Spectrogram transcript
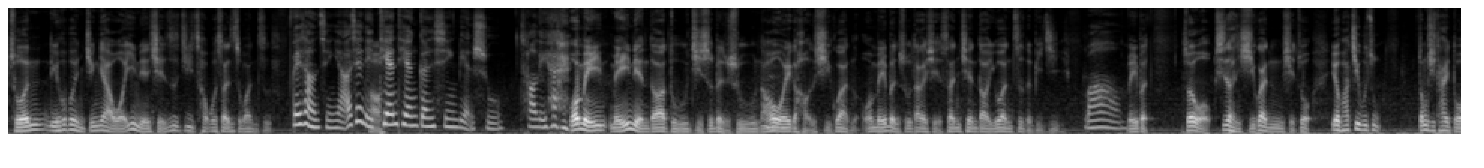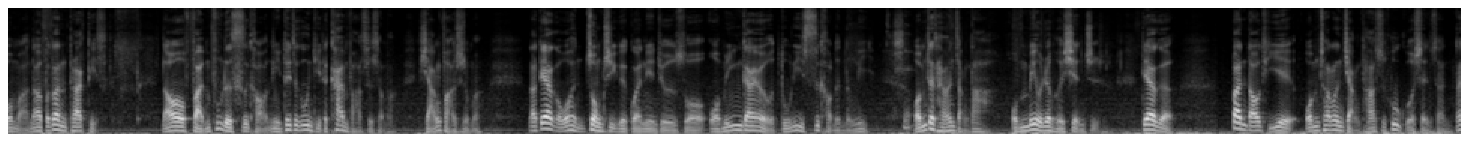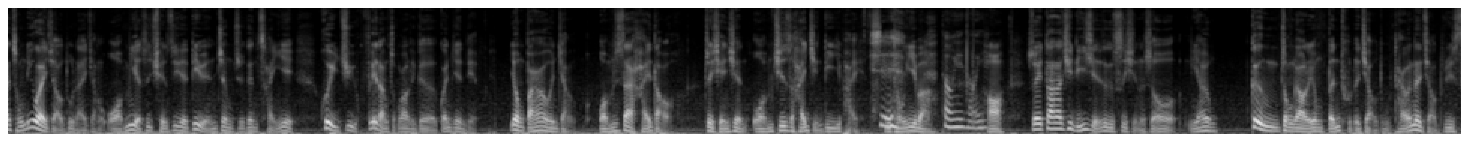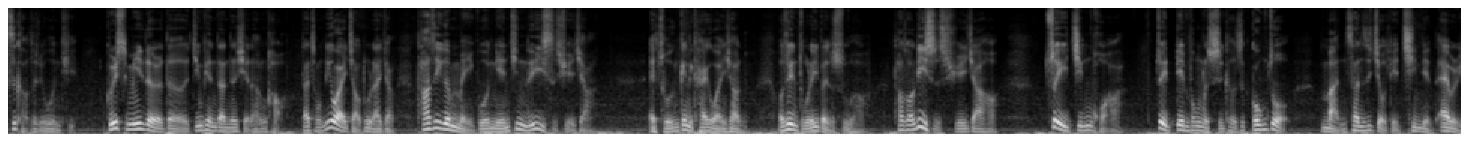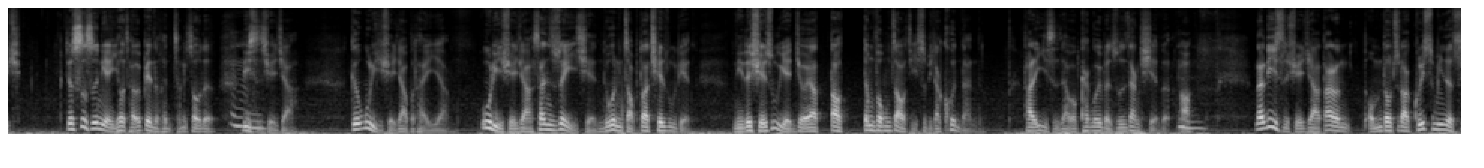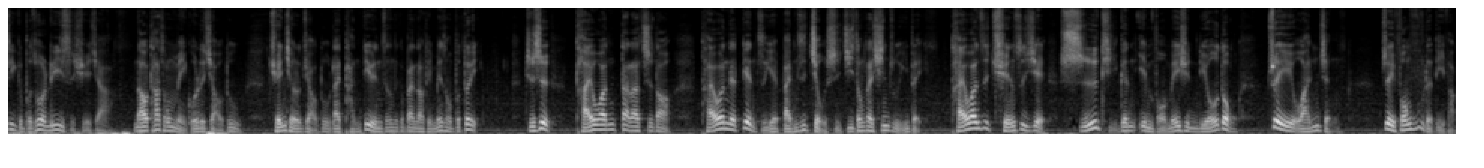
楚文，你会不会很惊讶？我一年写日记超过三十万字，非常惊讶。而且你天天更新脸书，超厉害。我每一每一年都要读几十本书，然后我有一个好的习惯，嗯、我每本书大概写三千到一万字的笔记。哇，每一本，所以我其实很习惯写作，因为怕记不住东西太多嘛。然后不断的 practice，然后反复的思考，你对这个问题的看法是什么，想法是什么。那第二个，我很重视一个观念，就是说，我们应该要有独立思考的能力。是我们在台湾长大，我们没有任何限制。第二个，半导体业，我们常常讲它是护国神山，但从另外一角度来讲，我们也是全世界的地缘政治跟产业汇聚非常重要的一个关键点。用白话文讲，我们是在海岛最前线，我们其实是海景第一排。是，你同意吗？同意，同意。好，所以大家去理解这个事情的时候，你要用。更重要的，用本土的角度、台湾的角度去思考这个问题。Chris Miller 的《晶片战争》写得很好，但从另外一角度来讲，他是一个美国年轻的历史学家。哎，楚文跟你开个玩笑，我最近读了一本书哈，他说历史学家哈最精华、最巅峰的时刻是工作满三十九点七年 （average），就四十年以后才会变得很成熟的历史学家，跟物理学家不太一样。物理学家三十岁以前，如果你找不到切入点，你的学术研究要到登峰造极是比较困难的。他的意思在我看过一本书是这样写的啊。嗯、那历史学家当然我们都知道，Chris Miller 是一个不错的历史学家。然后他从美国的角度、全球的角度来谈地缘政治这个半导体没什么不对，只是台湾大家知道，台湾的电子业百分之九十集中在新竹以北，台湾是全世界实体跟 information 流动最完整、最丰富的地方。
